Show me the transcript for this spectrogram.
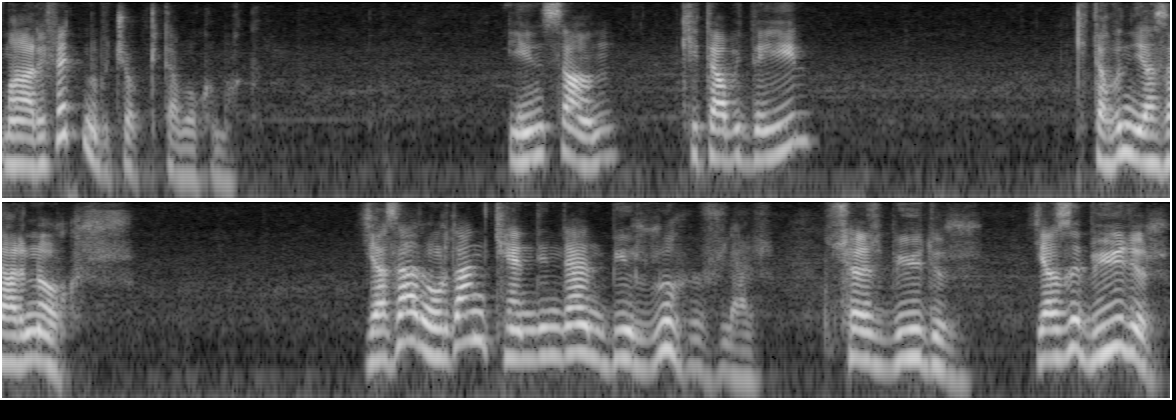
Marifet mi bu çok kitap okumak? İnsan kitabı değil, kitabın yazarını okur. Yazar oradan kendinden bir ruh üfler. Söz büyüdür. Yazı büyüdür.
